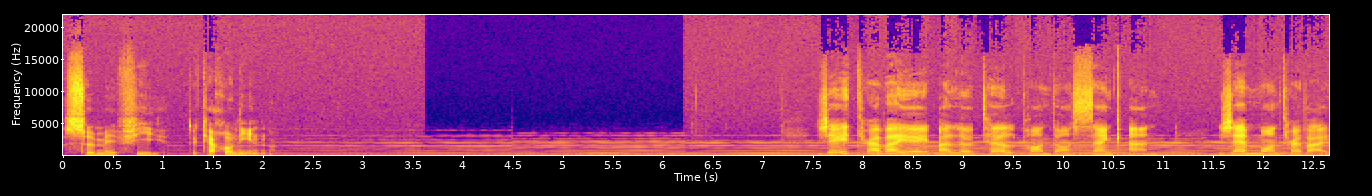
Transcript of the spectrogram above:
se méfie de Caroline. J'ai travaillé à l'hôtel pendant cinq ans. J'aime mon travail.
